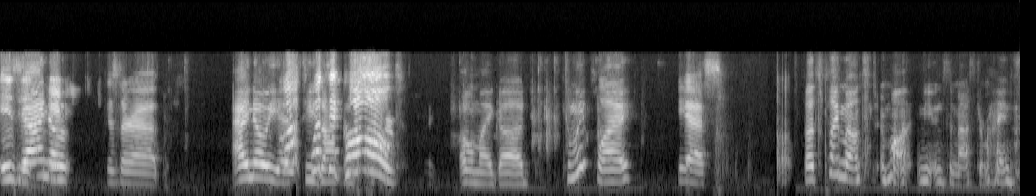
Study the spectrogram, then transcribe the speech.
is Yeah, it I know. because they're up. I know he is. What? He's What's on it called? Oh my god. Can we play? Yes. Let's play Monster, Mon- Mutants and Masterminds.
